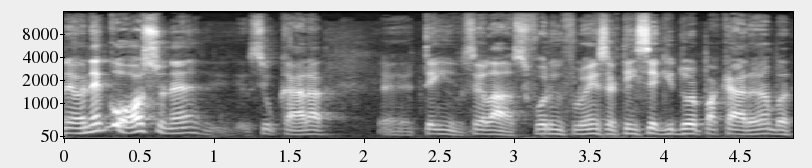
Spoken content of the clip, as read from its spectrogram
é é negócio, né? Se o cara é, tem, sei lá, se for um influencer, tem seguidor pra caramba,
